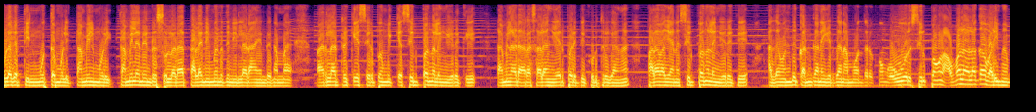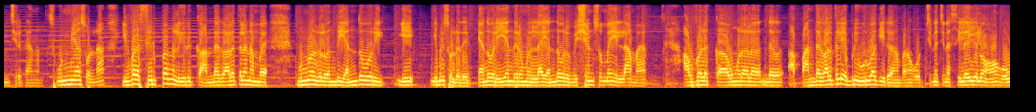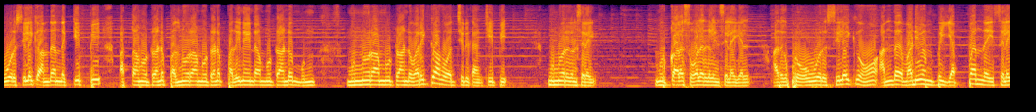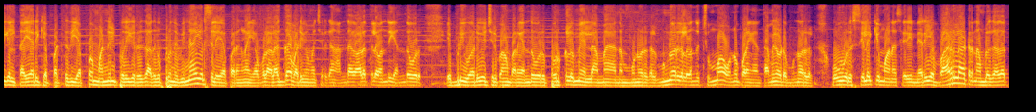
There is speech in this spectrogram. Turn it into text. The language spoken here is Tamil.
உலகத்தின் மூத்த மொழி தமிழ் மொழி. தமிழன் என்று சொல்லடா தலை நிமிர்ந்து நில்லடா என்று நம்ம வரலாற்றுக்கே சிறப்புமிக்க சிற்பங்கள் இங்கே இருக்குது தமிழ்நாடு அரசால் அங்கே ஏற்படுத்தி கொடுத்துருக்காங்க. பல வகையான சிற்பங்கள் இங்கே இருக்குது அதை வந்து கண்காணிக்கிறது தான் நம்ம வந்திருக்கோம். ஒவ்வொரு சிற்பங்களும் அவ்வளோ அழகாக வடிவமைச்சிருக்காங்க. உண்மையாக சொன்னால் இவ்வளோ சிற்பங்கள் இருக்குது அந்த காலத்தில் நம்ம முன்னோர்கள் வந்து எந்த ஒரு எப்படி சொல்கிறது எந்த ஒரு இயந்திரமும் இல்லை எந்த ஒரு மிஷின்ஸுமே இல்லாமல் அவ்வளோக்கு அவங்களால இந்த அப்போ அந்த காலத்தில் எப்படி உருவாக்கியிருக்காங்க பாருங்க. ஒரு சின்ன சின்ன சிலைகளும் ஒவ்வொரு சிலைக்கும் அந்தந்த கிப்பி பத்தாம் நூற்றாண்டு பதினோராம் நூற்றாண்டு பதினைந்தாம் நூற்றாண்டு முன் முன்னூறாம் நூற்றாண்டு வரைக்கும் அவங்க வச்சிருக்காங்க கிபி. முன்னோர்கள் சிலை முற்கால சோழர்களின் சிலைகள். அதுக்கப்புறம் ஒவ்வொரு சிலைக்கும் அந்த வடிவமைப்பு எப்போ அந்த சிலைகள் தயாரிக்கப்பட்டது எப்போ மண்ணில் புதைகிறது அதுக்கப்புறம் இந்த விநாயகர் சிலையை பாருங்களேன் எவ்வளோ அழகாக வடிவமைச்சிருக்காங்க. அந்த காலத்தில் வந்து எந்த ஒரு எப்படி வடிவமைச்சிருப்பாங்க பாருங்க எந்த ஒரு பொருட்களுமே இல்லாமல் அந்த முன்னோர்கள் முன்னோர்கள் வந்து சும்மா ஒன்றும் பாருங்க தமிழோட முன்னோர்கள். ஒவ்வொரு சிலைக்குமான சரி நிறைய வரலாற்றை நம்மளுக்காக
